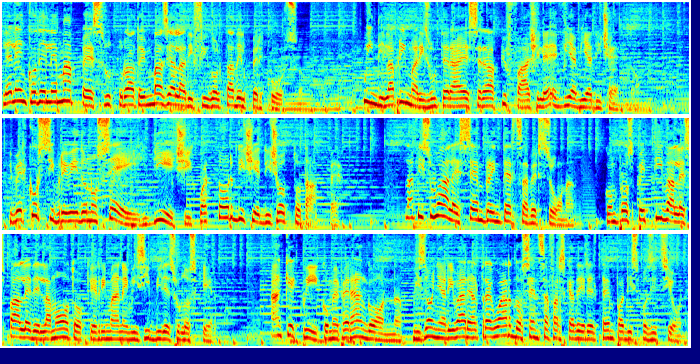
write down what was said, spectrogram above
L'elenco delle mappe è strutturato in base alla difficoltà del percorso, quindi la prima risulterà essere la più facile e via via dicendo. I percorsi prevedono 6, 10, 14 e 18 tappe. La visuale è sempre in terza persona, con prospettiva alle spalle della moto che rimane visibile sullo schermo. Anche qui, come per Hang On, bisogna arrivare al traguardo senza far scadere il tempo a disposizione.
